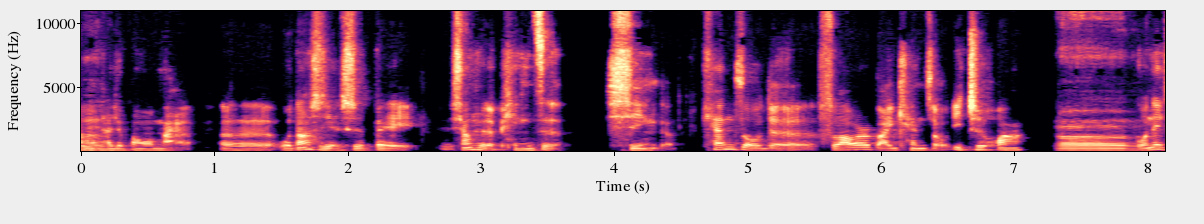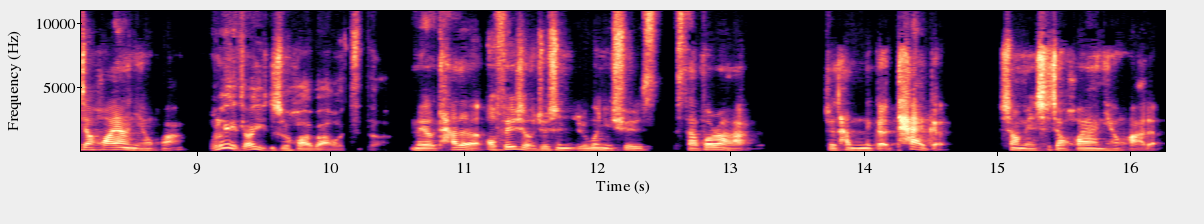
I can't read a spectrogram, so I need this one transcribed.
然后他就帮我买了，呃，我当时也是被香水的瓶子吸引的，Kenzo 的 Flower by Kenzo 一枝花，嗯，国内叫花样年华，国内也叫一枝花吧，我记得。没有它的 official，就是如果你去 Sephora，就它的那个 tag 上面是叫花样年华的，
